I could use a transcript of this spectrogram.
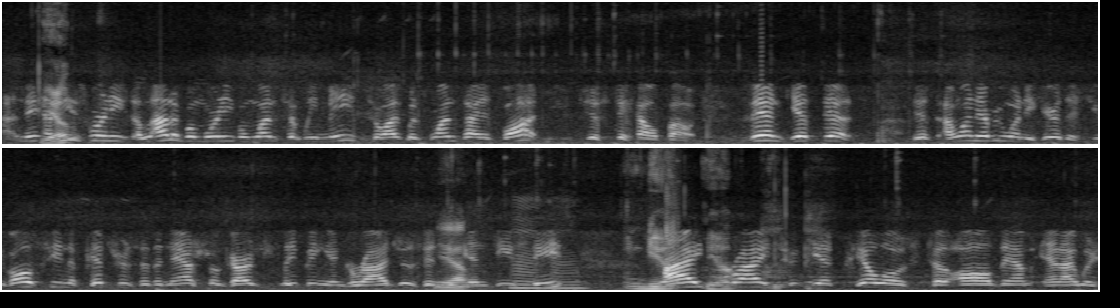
and Yep. these weren't a lot of them weren't even ones that we made, so it was ones I had bought just to help out. Then get this. This, I want everyone to hear this. You've all seen the pictures of the National Guard sleeping in garages in, Yep. in D.C. Mm-hmm. Yep, I yep. tried to get pillows to all them, and I was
